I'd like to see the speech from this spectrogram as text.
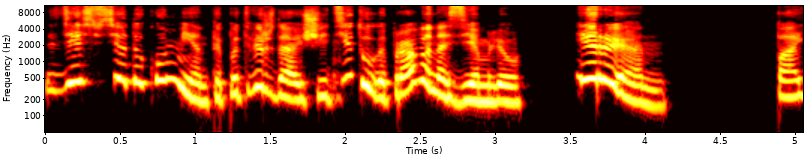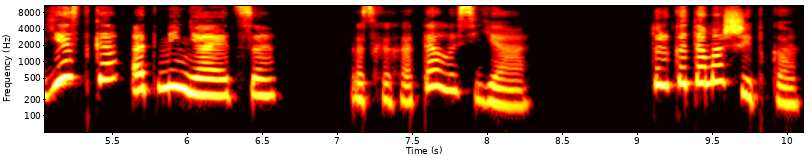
«Здесь все документы, подтверждающие титул и право на землю. Ирен!» «Поездка отменяется», расхохоталась я. «Только там ошибка.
